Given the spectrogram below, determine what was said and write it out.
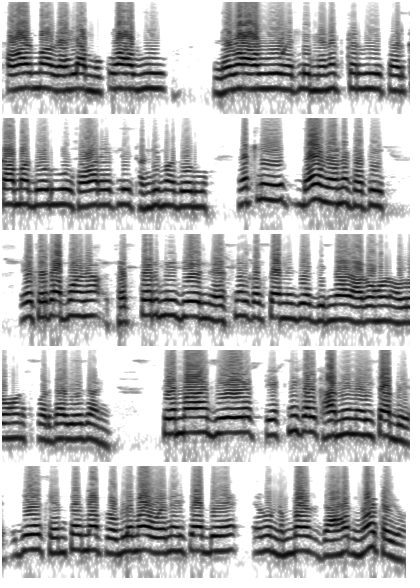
સવારમાં વહેલા મૂકવા આવવું, લેવા આવવું, એટલી મહેનત કરવી, તડકામાં દોડવું, સવારે એટલી ઠંડીમાં દોડવું, એટલી બહુ મહેનત હતી. એ છતાં પણ સત્તરમી જે નેશનલ કક્ષાની જે ગિરનાર આરોહણ અવરોહણ સ્પર્ધા યોજાણી તેમાં જે ટેકનિકલ ખામીના હિસાબે જે સેન્સરમાં પ્રોબ્લેમ આવ્યો એના હિસાબે એનો નંબર જાહેર ન થયો.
